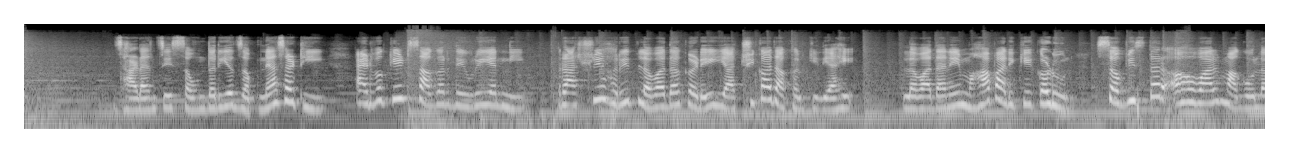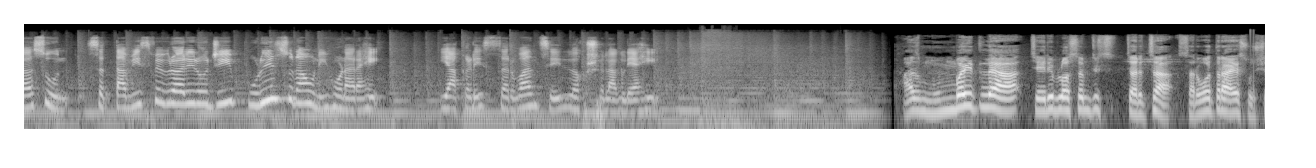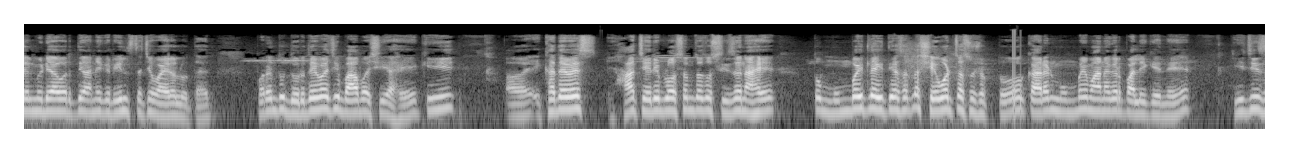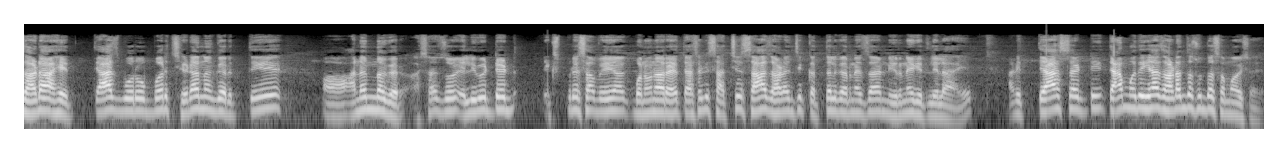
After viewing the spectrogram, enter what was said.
झाडांचे सौंदर्य जपण्यासाठी ॲडव्होकेट सागर देवरे यांनी राष्ट्रीय हरित लवादाकडे याचिका दाखल केली आहे. लवादाने महापालिकेकडून सविस्तर अहवाल मागवला असून सत्तावीस फेब्रुवारी रोजी पुढील सुनावणी होणार आहे. याकडे सर्वांचे लक्ष लागले आहे. आज मुंबईतल्या चेरी ब्लॉसमची चर्चा सर्वत्र आहे. सोशल मीडियावरती अनेक रील्स त्याचे व्हायरल होत आहेत. परंतु दुर्दैवाची बाब अशी आहे की एखाद्या वेळेस हा चेरी ब्लॉसमचा जो सीझन आहे तो मुंबईतल्या इतिहासातला शेवटचा असू शकतो. कारण मुंबई महानगरपालिकेने ही जी झाडं आहेत त्याचबरोबर छेडानगर ते आनंदनगर असा जो एलिव्हेटेड एक्सप्रेस हा वे बनवणार आहे त्यासाठी सातशे सहा झाडांची कत्तल करण्याचा निर्णय घेतलेला आहे. आणि त्यासाठी त्यामध्ये ह्या झाडांचा सुद्धा समावेश आहे.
